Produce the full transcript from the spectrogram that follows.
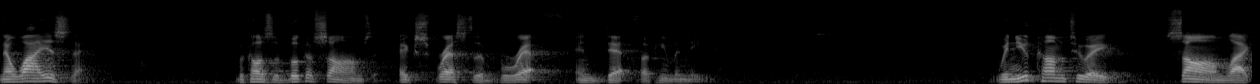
Now, why is that? because the book of Psalms express the breadth and depth of human need. When you come to a psalm like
